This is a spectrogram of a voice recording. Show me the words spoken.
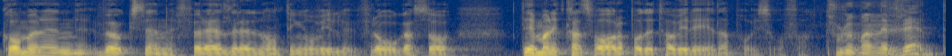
kommer en vuxen förälder eller någonting och vill fråga så det man inte kan svara på det tar vi reda på i så fall. Tror du man är rädd?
